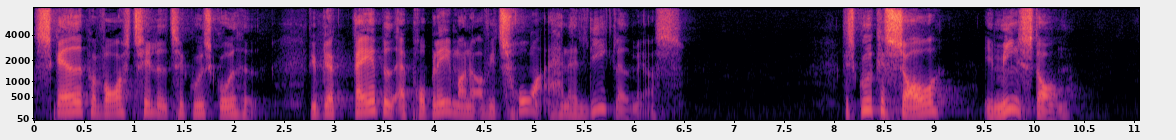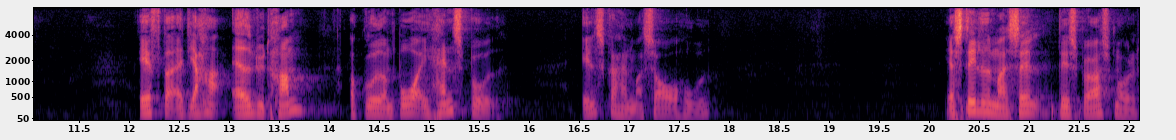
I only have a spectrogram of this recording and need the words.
skade på vores tillid til Guds godhed. Vi bliver grebet af problemerne, og vi tror, at han er ligeglad med os. Hvis Gud kan sove i min storm, efter at jeg har adlydt ham og gået ombord i hans båd, elsker han mig så overhovedet? Jeg stillede mig selv det spørgsmål,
